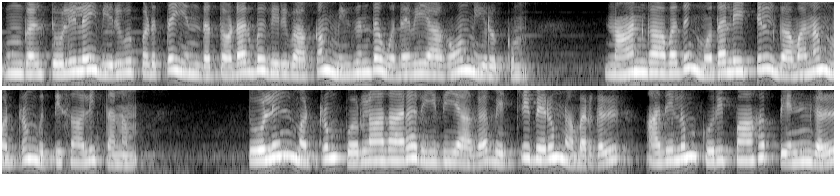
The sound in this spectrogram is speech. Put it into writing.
உங்கள் தொழிலை விரிவுபடுத்த இந்த தொடர்பு விரிவாக்கம் மிகுந்த உதவியாகவும் இருக்கும். நான்காவது முதலீட்டில் கவனம் மற்றும் புத்திசாலித்தனம். தொழில் மற்றும் பொருளாதார ரீதியாக வெற்றி பெறும் நபர்கள் அதிலும் குறிப்பாக பெண்கள்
